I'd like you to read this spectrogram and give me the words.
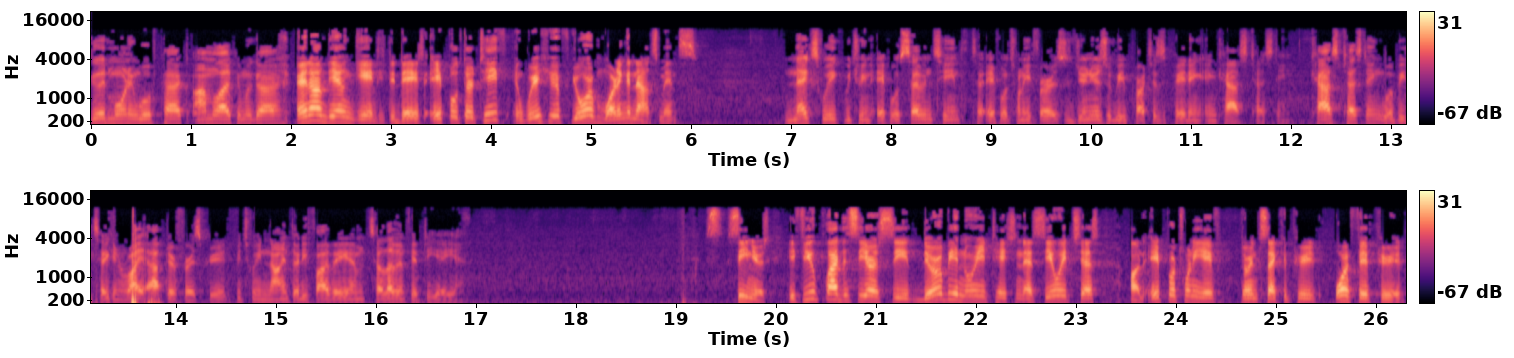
Good morning, Wolfpack. I'm Malika Mugai. And I'm Dan Gandy. Today is April 13th, and we're here with your morning announcements. Next week, between April 17th to April 21st, juniors will be participating in CAS testing. CAS testing will be taken right after first period, between 9.35 a.m. to 11.50 a.m. Seniors, if you apply to CRC, there will be an orientation at COHS on April 28th during second period or fifth period.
